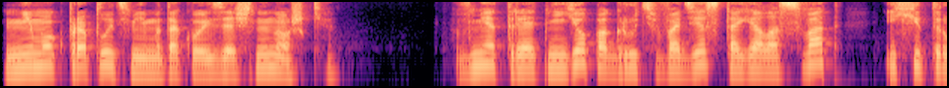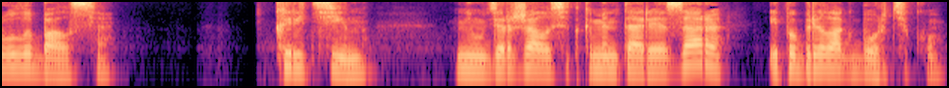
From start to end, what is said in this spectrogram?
Не мог проплыть мимо такой изящной ножки». В метре от нее по грудь в воде стоял Асват и хитро улыбался. «Кретин!» — не удержалась от комментария Зара и побрела к бортику.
